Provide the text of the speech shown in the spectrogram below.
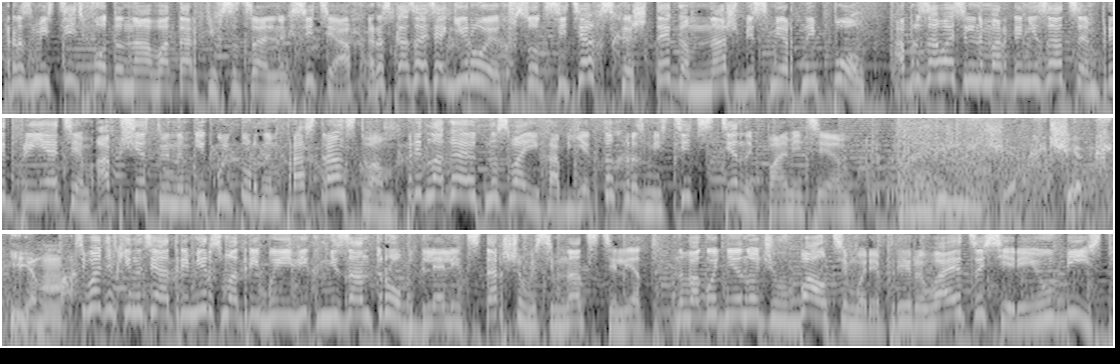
Разместить фото на аватарке в социальных сетях. Рассказать о героях в соцсетях с хэштегом «Наш бессмертный полк». Образовательным организациям, предприятиям, общественным и культурным пространствам предлагают на своих объектах разместить стены памяти. Правильный чек. Чек-ин. Сегодня в кинотеатре «Мир» смотри боевик «Мизантроп» для лиц старше 18 лет. Новогодняя ночь в Балтиморе прерывает продолжается серия убийств.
